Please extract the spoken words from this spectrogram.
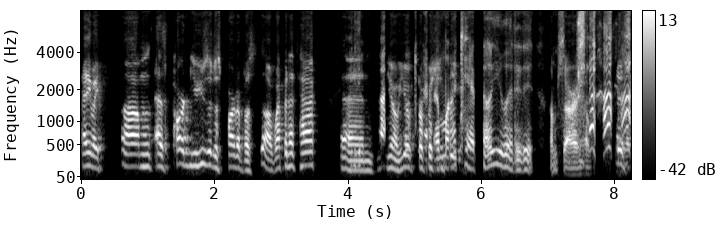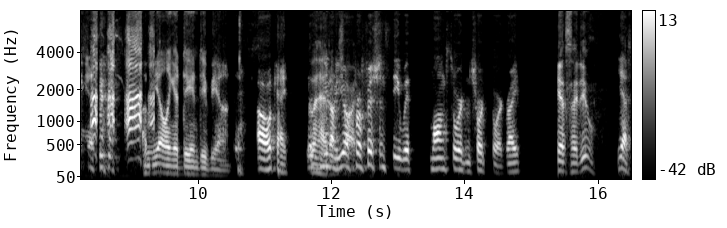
Anyway, um, as part, you use it as part of a uh, weapon attack, and you know you have proficiency. Emma, I can't tell you what it is. I'm sorry. I'm yelling at, I'm yelling at D&D Beyond. Oh, okay. Go ahead, You know I'm you have proficiency with long sword and short sword, right? yes, I do. Yes.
